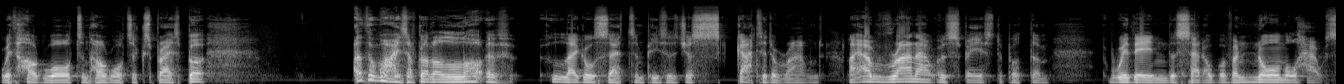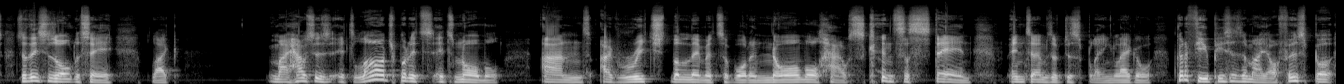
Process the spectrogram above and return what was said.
with Hogwarts and Hogwarts Express. But Otherwise, I've got a lot of Lego sets and pieces just scattered around. Like I ran out of space to put them within the setup of a normal house. So this is all to say, like my house is it's large, but it's it's normal. And I've reached the limits of what a normal house can sustain in terms of displaying Lego. I've got a few pieces in my office, but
